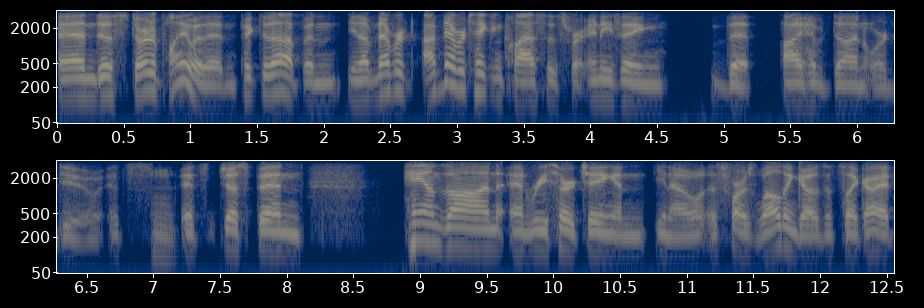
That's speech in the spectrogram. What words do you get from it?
and just started playing with it and picked it up. And you know, I've never I've never taken classes for anything that I have done or do. It's mm. it's just been hands-on and researching and you know as far as welding goes it's like all right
